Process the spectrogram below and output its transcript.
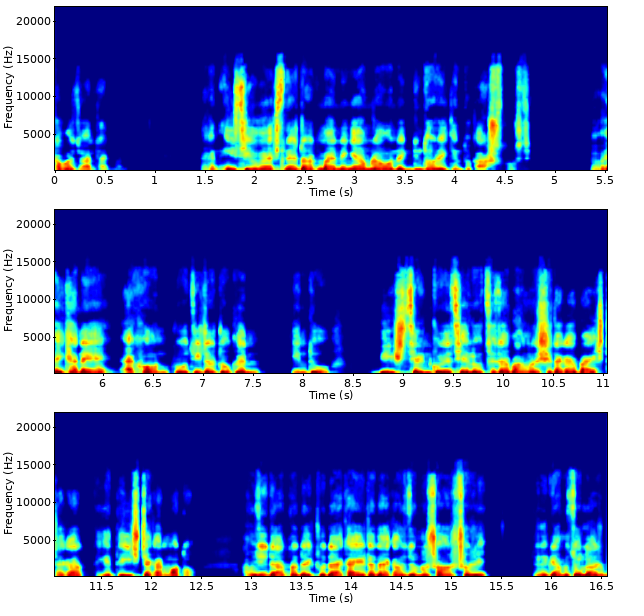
সবাই জয়েন থাকবেন। দেখেন ECOX নেটওয়ার্ক মাইনিং এ আমরা অনেকদিন ধরেই কিন্তু কাজ করছি। তো এখানে এখন প্রতিটা টোকেন কিন্তু ২০ সেন্ট করে সেল হচ্ছে, যা বাংলাদেশী টাকায় ৳২২ থেকে ৳২৩ টাকার মতো। আমি যদি আপনাদের একটু দেখাই, এটা দেখানোর জন্য সরাসরি টেলিগ্রামে চলে আসব।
